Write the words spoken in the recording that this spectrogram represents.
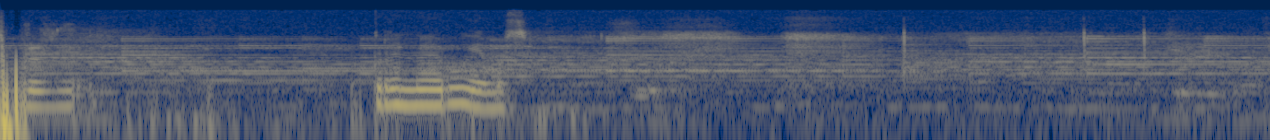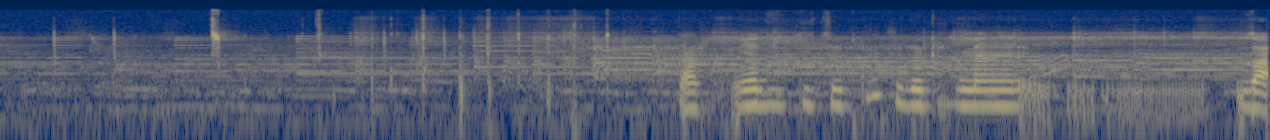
роз- тренуємося. Так, я тут відключу, доки в мене. Да.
